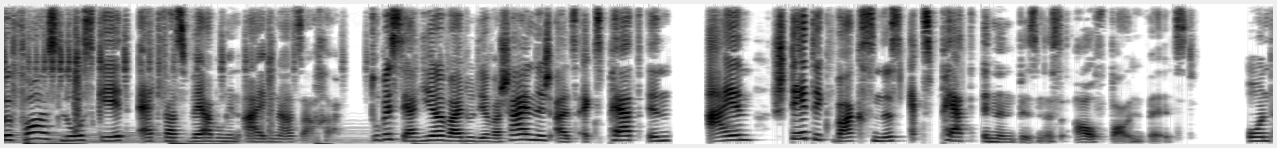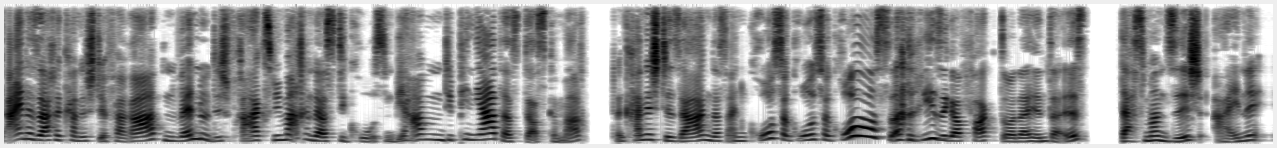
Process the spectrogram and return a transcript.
Bevor es losgeht, etwas Werbung in eigener Sache. Du bist ja hier, weil du dir wahrscheinlich als Expertin ein stetig wachsendes Expertinnenbusiness aufbauen willst. Und eine Sache kann ich dir verraten, wenn du dich fragst, wie machen das die Großen? Wie haben die Pinatas das gemacht? Dann kann ich dir sagen, dass ein großer, großer, großer, riesiger Faktor dahinter ist, dass man sich eine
